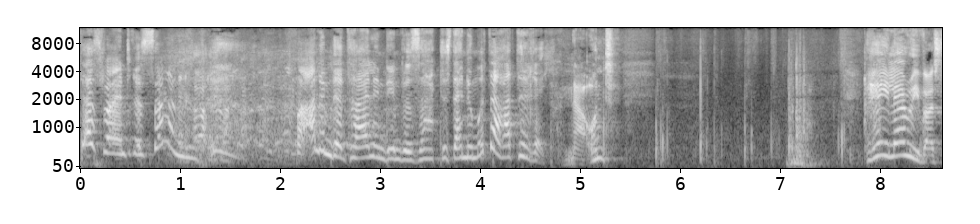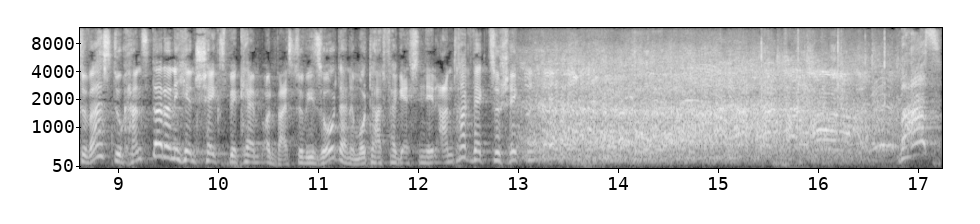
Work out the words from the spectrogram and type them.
Das war interessant. Vor allem der Teil, in dem du sagtest, deine Mutter hatte recht. Na und? Hey Larry, weißt du was? Du kannst leider nicht ins Shakespeare Camp. Und weißt du wieso? Deine Mutter hat vergessen, den Antrag wegzuschicken. Was?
